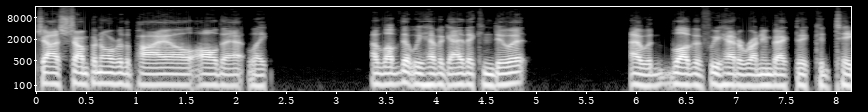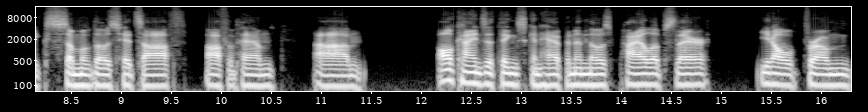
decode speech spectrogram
Josh jumping over the pile, all that, like, I love that we have a guy that can do it. I would love if we had a running back that could take some of those hits off off of him. Um, all kinds of things can happen in those pileups there. You know, from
